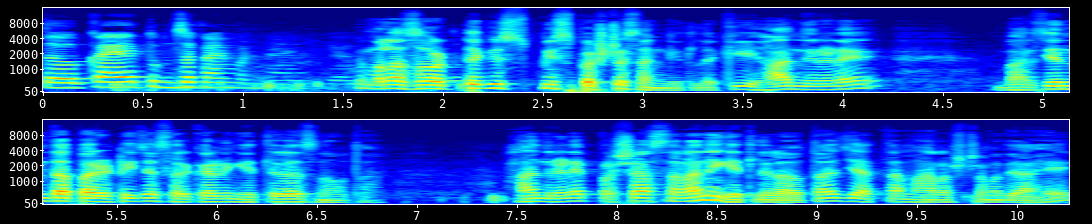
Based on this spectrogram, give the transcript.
तर काय तुमचं काय म्हणणं आहे? मला असं वाटतं की मी स्पष्ट सांगितलं की हा निर्णय भारतीय जनता पार्टीच्या सरकारने घेतलेलाच नव्हता. हा निर्णय प्रशासनाने घेतलेला होता जे आता महाराष्ट्रामध्ये आहे.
